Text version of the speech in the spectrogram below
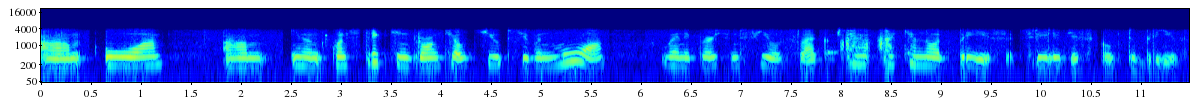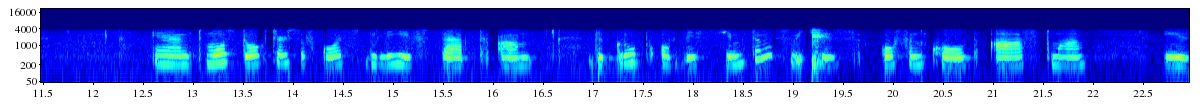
um, or um, you know, constricting bronchial tubes even more when a person feels like oh, I cannot breathe, it's really difficult to breathe. And most doctors, of course, believe that um, the group of these symptoms, which is often called asthma, is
